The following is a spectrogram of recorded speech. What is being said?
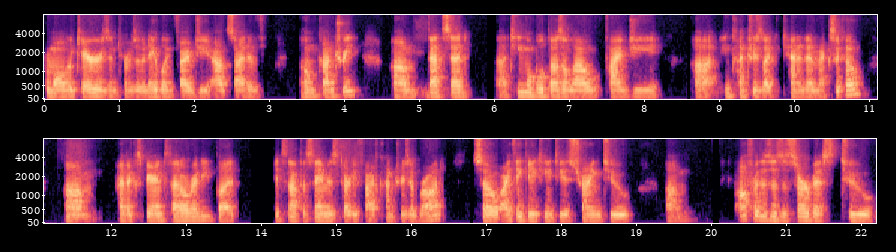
from all the carriers in terms of enabling 5G outside of the home country. Um, that said, uh, T-Mobile does allow 5G uh, in countries like Canada and Mexico. Um, I've experienced that already, but it's not the same as 35 countries abroad. So I think AT&T is trying to um, offer this as a service to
